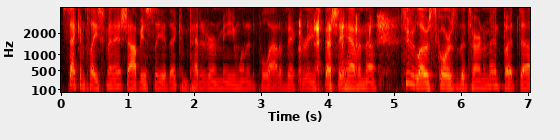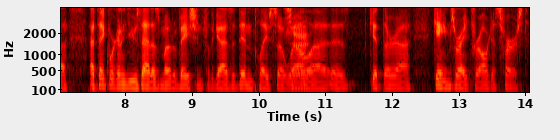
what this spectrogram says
second place finish. Obviously, the competitor and me wanted to pull out a victory, especially having the two low scores of the tournament. But uh, I think we're going to use that as motivation for the guys that didn't play so Sure. well, uh, get their uh, games right for August first.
